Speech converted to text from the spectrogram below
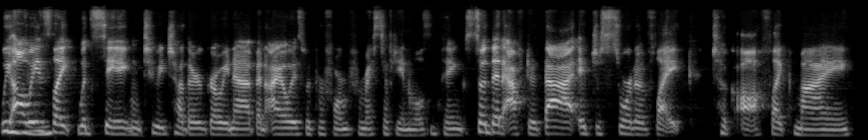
We Mhm. always like would sing to each other growing up and I always would perform for my stuffed animals and things. So then after that, it just sort of like took off like my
